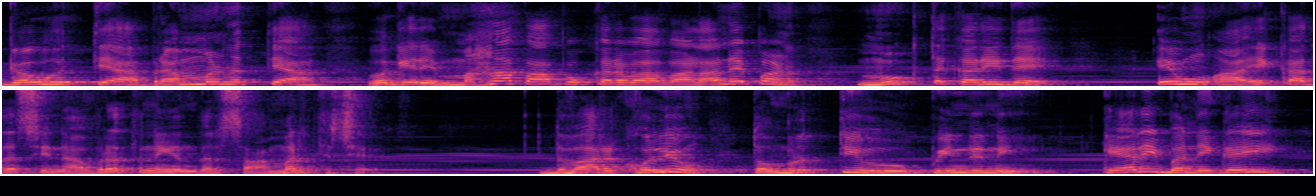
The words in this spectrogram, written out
ગૌ હત્યા, બ્રાહ્મણ હત્યા વગેરે મહાપાપો કરવાવાળાને પણ મુક્ત કરી દે એવું આ એકાદશીના વ્રતની અંદર સામર્થ્ય છે. દ્વાર ખોલ્યું તો મૃત્યુ પિંડની કેરી બની ગઈ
